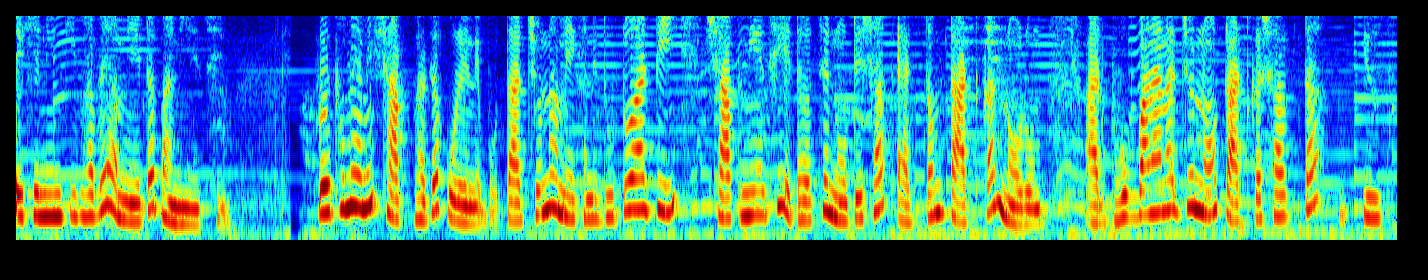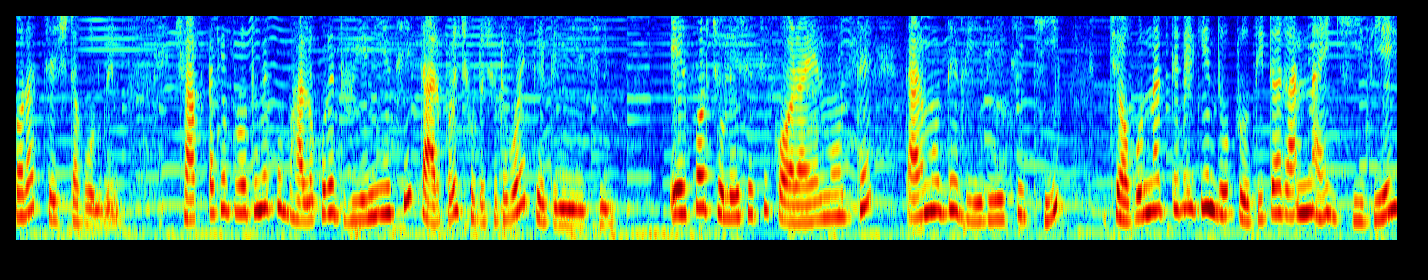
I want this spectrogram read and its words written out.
দেখে নিন কীভাবে আমি এটা বানিয়েছি। প্রথমে আমি শাক ভাজা করে নেব। তার জন্য আমি এখানে দুটো আটি শাক নিয়েছি, এটা হচ্ছে নোটে শাক, একদম টাটকা নরম। আর ভোগ বানানোর জন্য টাটকা শাকটা ইউজ করার চেষ্টা করবেন। শাকটাকে প্রথমে খুব ভালো করে ধুয়ে নিয়েছি, তারপরে ছোট ছোট করে কেটে নিয়েছি। এরপর চলে এসেছি কড়াইয়ের মধ্যে, তার মধ্যে দিয়ে দিয়েছি ঘি। জগন্নাথ দেবের কিন্তু প্রতিটা রান্নায় ঘি দিয়েই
